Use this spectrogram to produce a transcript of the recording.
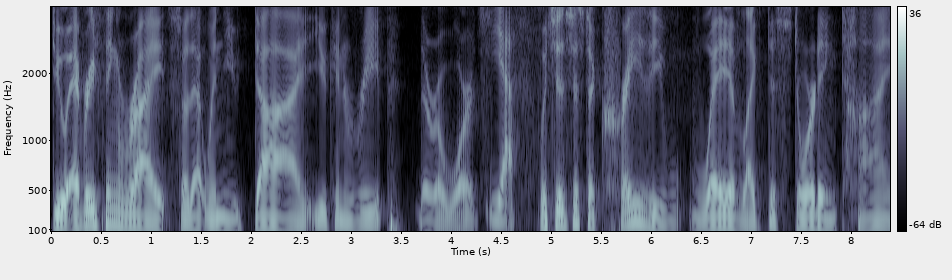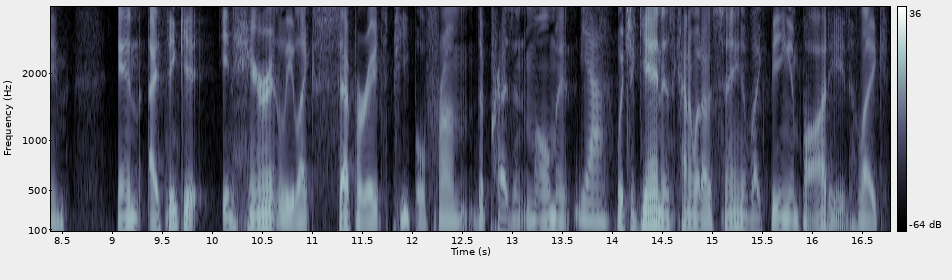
do everything right so that when you die, you can reap the rewards. Yes. which is just a crazy w- way of like distorting time, and I think it inherently like separates people from the present moment. Yeah. which again is kind of what I was saying of like being embodied, like.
